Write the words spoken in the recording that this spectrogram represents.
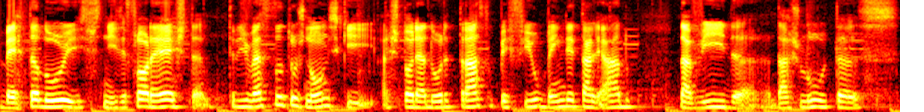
Berta Luz, Nise Floresta, entre diversos outros nomes que a historiadora traça o perfil bem detalhado da vida, das lutas,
